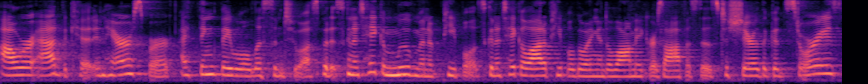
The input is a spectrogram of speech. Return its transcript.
our advocate in Harrisburg, I think they will listen to us. But it's going to take a movement of people. It's going to take a lot of people going into lawmakers' offices to share the good stories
